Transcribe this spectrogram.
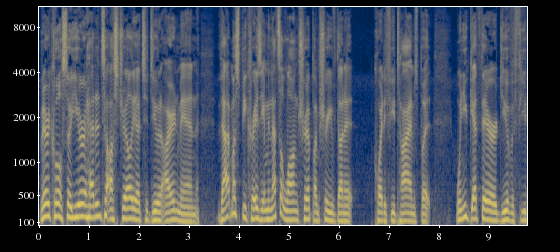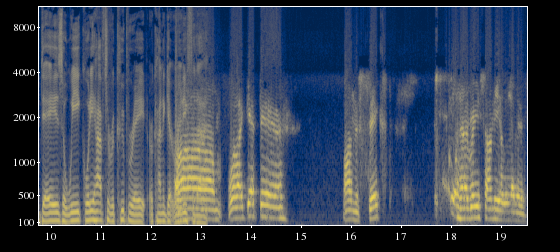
Very cool. So you're headed to Australia to do an Ironman. That must be crazy. I mean, that's a long trip. I'm sure you've done it quite a few times, but when you get there, do you have a few days, a week? What do you have to recuperate or kind of get ready for that? Um, well, I get there on the sixth, and I race on the eleventh.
